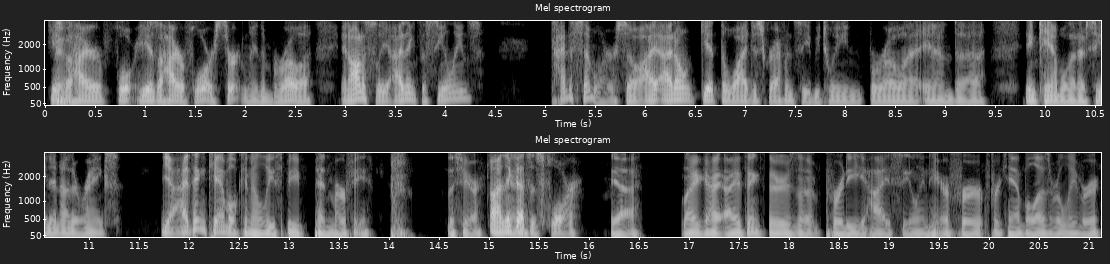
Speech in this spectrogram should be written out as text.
he has yeah. a higher floor. He has a higher floor certainly than Berroa. And honestly, I think the ceilings kind of similar. So I, I don't get the wide discrepancy between Berroa and uh, and Campbell that I've seen in other ranks. Yeah, I think Campbell can at least be Penn Murfee this year. Oh, I think yeah. that's his floor. Yeah. Like I, I think there's a pretty high ceiling here for for Campbell as a reliever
